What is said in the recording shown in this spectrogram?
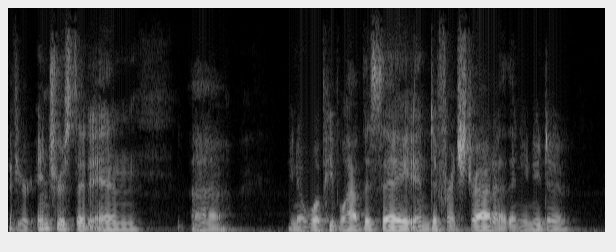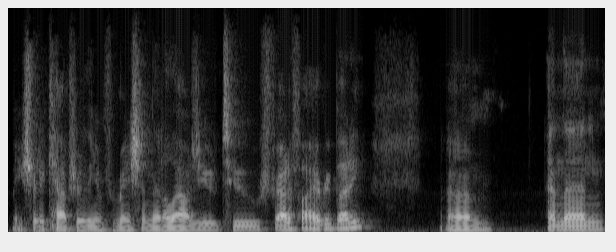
if you're interested in, uh, you know, what people have to say in different strata, then you need to make sure to capture the information that allows you to stratify everybody. Um, and then,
